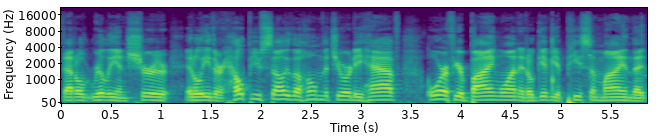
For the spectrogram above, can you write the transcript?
That'll really ensure it'll either help you sell the home that you already have, or if you're buying one, it'll give you peace of mind that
